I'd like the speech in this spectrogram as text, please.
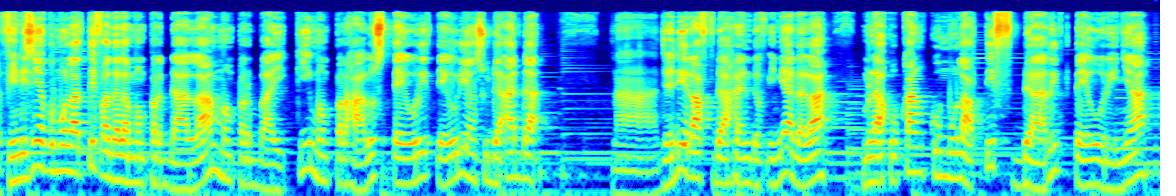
Definisinya kumulatif adalah memperdalam, memperbaiki, memperhalus teori-teori yang sudah ada. Nah, jadi Ralph Dahrendorf ini adalah melakukan kumulatif dari teorinya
